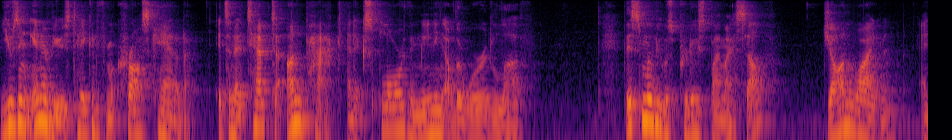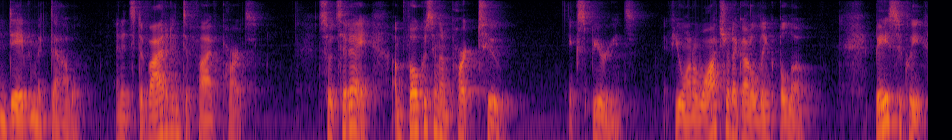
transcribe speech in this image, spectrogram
Using interviews taken from across Canada, it's an attempt to unpack and explore the meaning of the word love. This movie was produced by myself, John Wideman, and David McDowell, and it's divided into five parts. So today, I'm focusing on part two experience. If you want to watch it, I got a link below. Basically,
